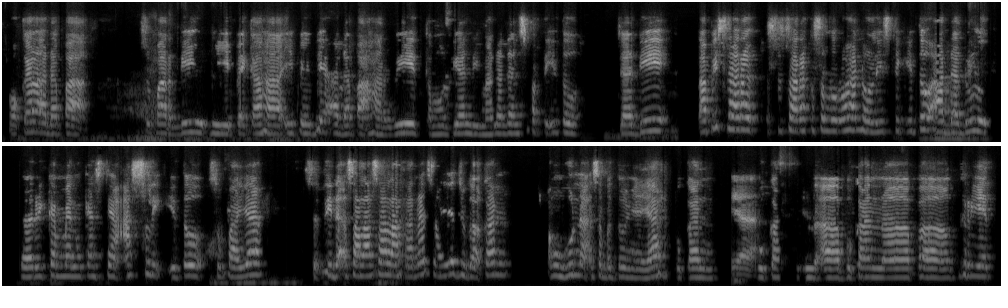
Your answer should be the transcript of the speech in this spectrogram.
Pokel ada Pak Supardi, di PKH IPB ada Pak Harwit, kemudian di mana dan seperti itu. Jadi tapi secara secara keseluruhan holistik itu ada dulu dari Kemenkesnya asli itu supaya tidak salah-salah karena saya juga kan pengguna sebetulnya ya bukan yeah. bukan uh, bukan uh, create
